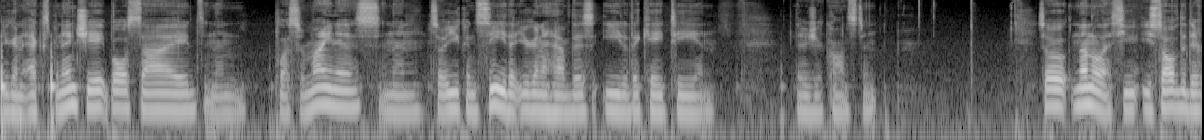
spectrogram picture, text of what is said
You're going to exponentiate both sides and then plus or minus and then so you can see that you're going to have this e to the kt and there's your constant. So nonetheless, you, you solve the dif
